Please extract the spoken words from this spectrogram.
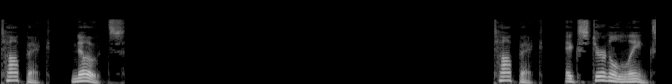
Topic. Notes. Topic. External links.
